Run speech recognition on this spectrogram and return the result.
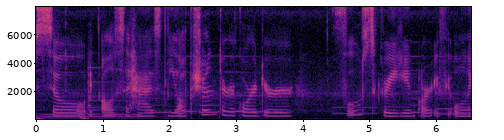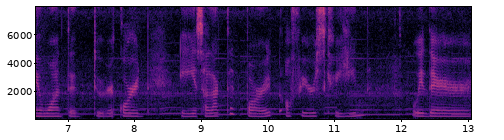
So it also has the option to record your full screen or if you only wanted to record a selected part of your screen with their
